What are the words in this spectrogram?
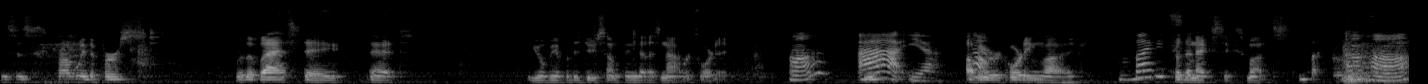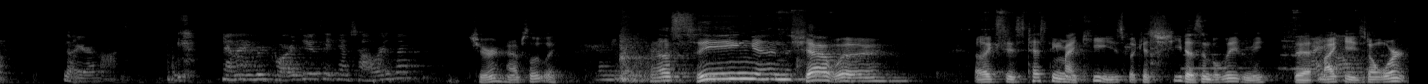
This is probably the first or the last day that you'll be able to do something that is not recorded. Huh? Ah, yeah. I'll No. be recording live But it's. for the next six months. But, uh huh. No, you're not. Can I record you taking a shower then? Sure, absolutely. Let me I'll sing in the shower. Alexia's testing my keys because she doesn't believe me that I my know. keys don't work.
